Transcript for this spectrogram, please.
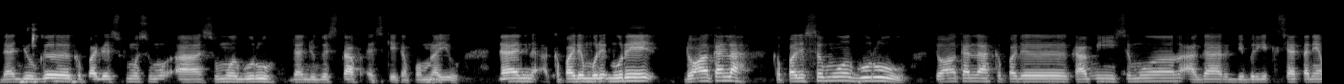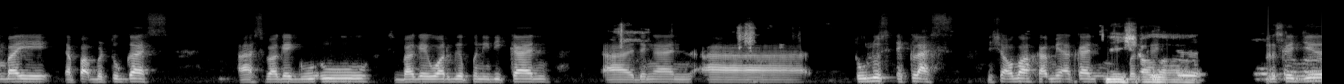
dan juga kepada semua semua uh, semua guru dan juga staf SK Kampung Melayu dan kepada murid-murid doakanlah kepada semua guru. Doakanlah kepada kami semua agar diberi kesihatan yang baik dapat bertugas uh, sebagai guru sebagai warga pendidikan uh, dengan uh, tulus ikhlas. Insyaallah kami akan insya-Allah. bekerja, bekerja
